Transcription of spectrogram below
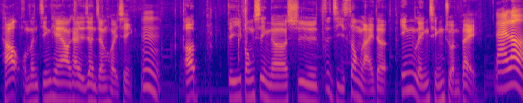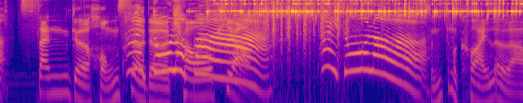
好，我们今天要开始认真回信，嗯，呃，第一封信呢是自己送来的，英灵请准备。来了，三个红色的钞票，太多了，怎么这么快乐啊？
